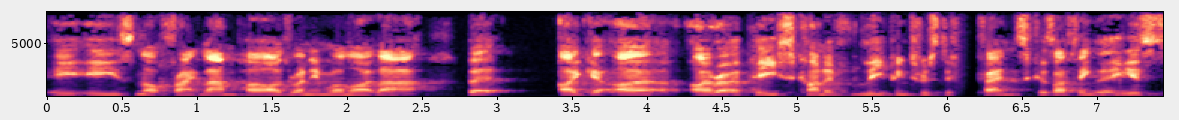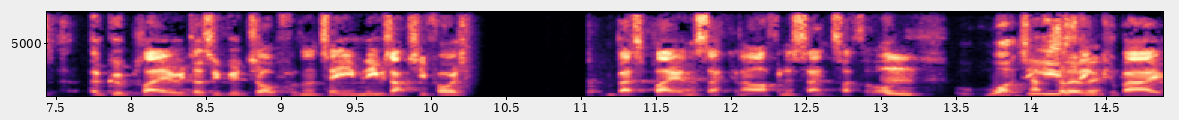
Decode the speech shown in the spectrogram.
He, he's not Frank Lampard or anyone like that. But I get I, I wrote a piece kind of leaping to his defence because I think that he is a good player who does a good job for the team, and he was actually Forest's best player in the second half in a sense. I thought. Mm. What do Absolutely. you think about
